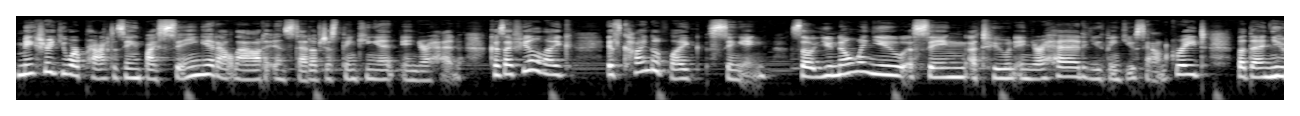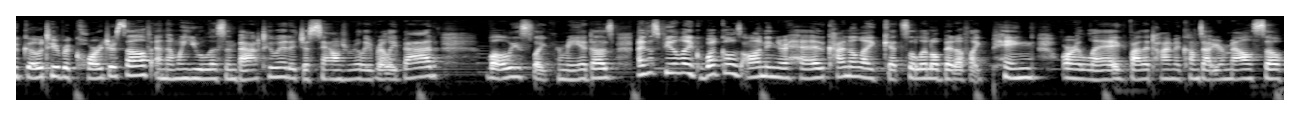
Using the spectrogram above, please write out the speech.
make sure you are practicing by saying it out loud instead of just thinking it in your head. Because I feel like it's kind of like singing. So you know when you sing a tune in your head, you think you sound great, but then you go to record yourself and then when you listen back to it, it just sounds really, really bad well at least like for me it does. I just feel like what goes on in your head kind of like gets a little bit of like ping or lag by the time it comes out your mouth so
